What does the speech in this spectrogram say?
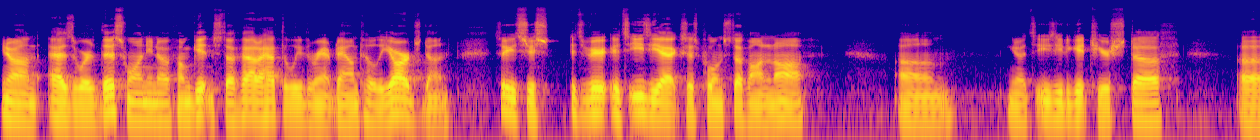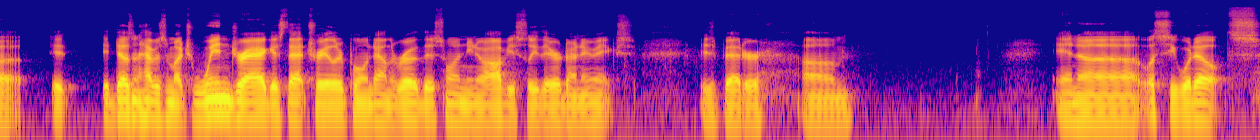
You know, on, as where this one, you know, if I'm getting stuff out, I have to leave the ramp down until the yard's done. So it's just it's very it's easy access pulling stuff on and off. Um, you know, it's easy to get to your stuff. Uh, it it doesn't have as much wind drag as that trailer pulling down the road. This one, you know, obviously the aerodynamics is better. Um, and uh, let's see what else.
